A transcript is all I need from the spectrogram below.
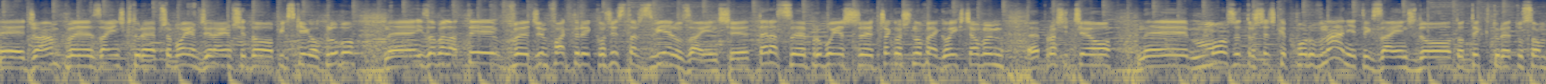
e, Jump, e, zajęć, które przebojem wdzierają się do pilskiego klubu. Izabela, ty w Gym Factory korzystasz z wielu zajęć. Teraz próbujesz czegoś nowego i chciałbym prosić cię o może troszeczkę porównanie tych zajęć do, do tych, które tu są,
